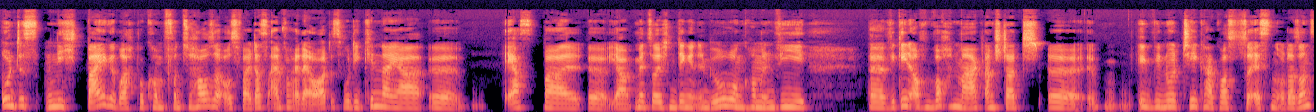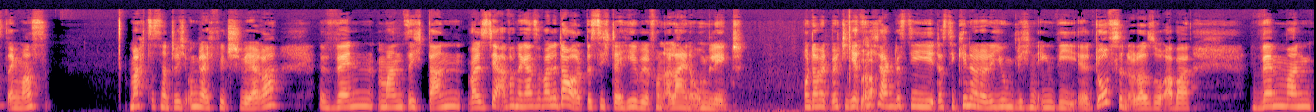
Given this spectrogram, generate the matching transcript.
und es nicht beigebracht bekommt von zu Hause aus, weil das einfach der Ort ist, wo die Kinder ja äh, erstmal äh, ja mit solchen Dingen in Berührung kommen, wie äh, wir gehen auf den Wochenmarkt, anstatt äh, irgendwie nur TK-Kost zu essen oder sonst irgendwas, macht es natürlich ungleich viel schwerer, wenn man sich dann, weil es ja einfach eine ganze Weile dauert, bis sich der Hebel von alleine umlegt. Und damit möchte ich jetzt Klar. nicht sagen, dass die, dass die Kinder oder die Jugendlichen irgendwie äh, doof sind oder so, aber wenn man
